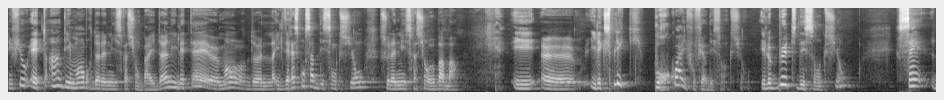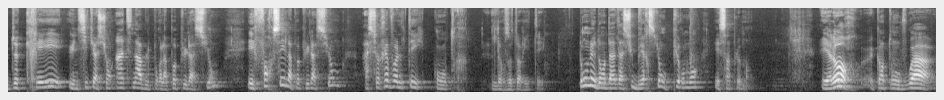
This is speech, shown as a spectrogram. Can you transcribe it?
Nephew est un des membres de l'administration Biden. Il était euh, membre de, il était responsable des sanctions sous l'administration Obama. Et euh, il explique pourquoi il faut faire des sanctions. Et le but des sanctions, c'est de créer une situation intenable pour la population et forcer la population à se révolter contre leurs autorités. On est dans la subversion purement et simplement. Et alors, quand on voit,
